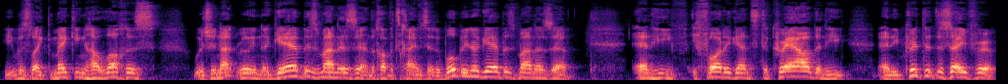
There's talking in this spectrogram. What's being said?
he was like making halachas which are not really nageh bisman and the Chafetz Chaim said it will be nageh bisman and he, he fought against the crowd and he and he printed the sefer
